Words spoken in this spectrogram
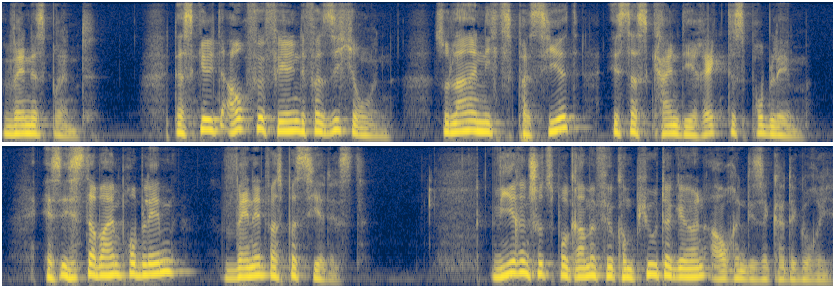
wenn es brennt. Das gilt auch für fehlende Versicherungen. Solange nichts passiert, ist das kein direktes Problem. Es ist aber ein Problem, wenn etwas passiert ist. Virenschutzprogramme für Computer gehören auch in diese Kategorie.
